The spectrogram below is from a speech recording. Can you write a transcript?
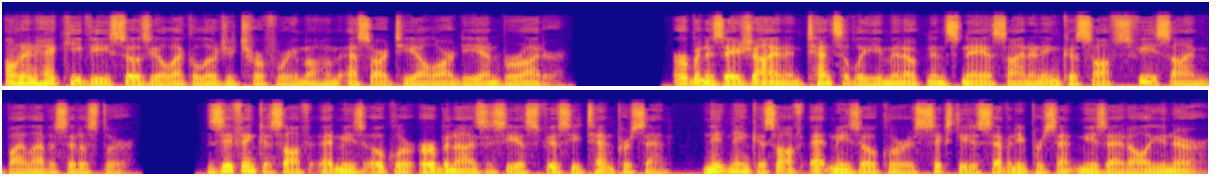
Onen heki v socioecology turfuri mohum srtlrdn berider. Urbanization intensively iminoknen snaeasinen inkasof sviesign by lavasitusler. Zif inkasof etmis okler urbanizacija svisi 10%, nitn inkasof etmis okler is 60 to 70% musad all unur.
